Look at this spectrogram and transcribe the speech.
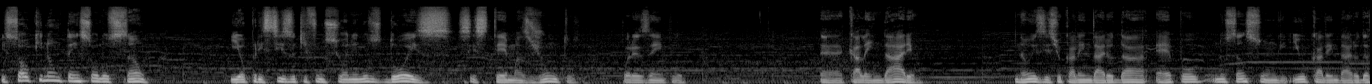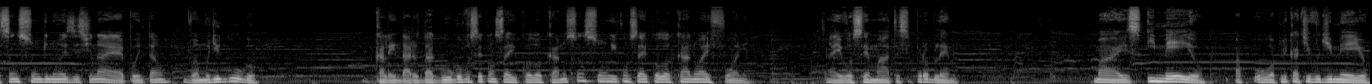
e só o que não tem solução e eu preciso que funcione nos dois sistemas junto, por exemplo, é, calendário, não existe o calendário da Apple no Samsung e o calendário da Samsung não existe na Apple, então vamos de Google. O calendário da Google você consegue colocar no Samsung e consegue colocar no iPhone. Aí você mata esse problema. Mas e-mail, o aplicativo de e-mail,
